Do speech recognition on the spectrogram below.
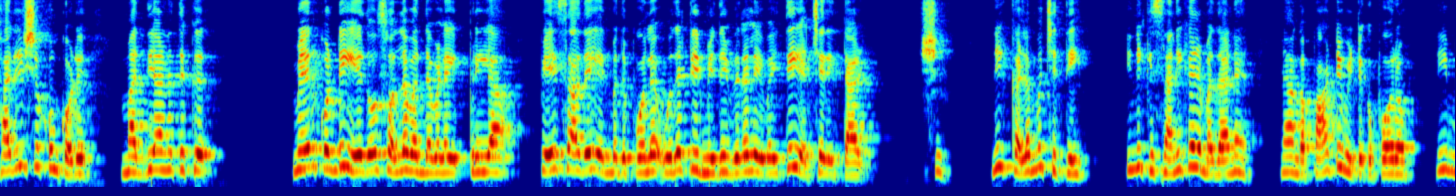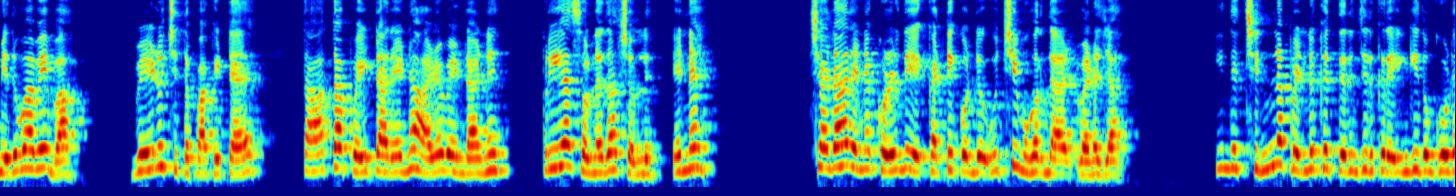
ஹரிஷுக்கும் கொடு. மத்தியானத்துக்கு. மேற்கொண்டு ஏதோ சொல்ல வந்தவளை பிரியா பேசாதே என்பது போல உதட்டின் மீது விரலை வைத்து எச்சரித்தாள். ஷு நீ கிளம்பு சித்தி. இன்னைக்கு சனிக்கிழமை தானே. நாங்கள் பாட்டி வீட்டுக்கு போகிறோம் நீ மெதுவாகவே வா. வேணு சித்தப்பா கிட்ட தாத்தா போயிட்டாரேன்னு அழ வேண்டான்னு பிரியா சொன்னதா சொல்லு. என்ன? சடார் என குழந்தையை கட்டி கொண்டு உச்சி முகர்ந்தாள் வனஜா. இந்த சின்ன பெண்ணுக்கு தெரிஞ்சிருக்கிற இங்கிதம் கூட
